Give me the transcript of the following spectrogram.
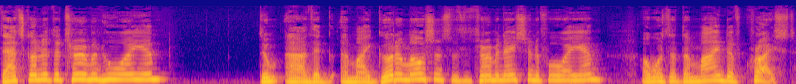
that's going to determine who I am. Do, uh, the, are my good emotions the determination of who I am? Or was it the mind of Christ?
